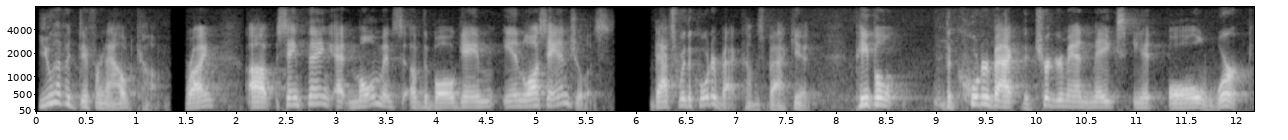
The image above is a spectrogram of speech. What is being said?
you have a different outcome, right? Uh, same thing at moments of the ball game in Los Angeles. That's where the quarterback comes back in. People, the quarterback, the trigger man makes it all work.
